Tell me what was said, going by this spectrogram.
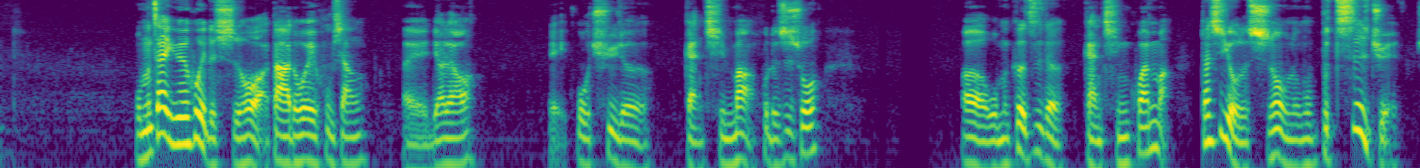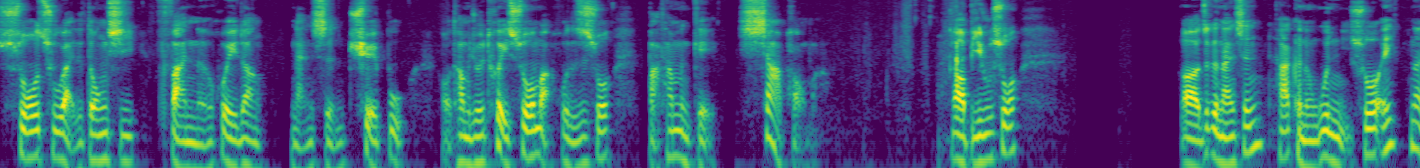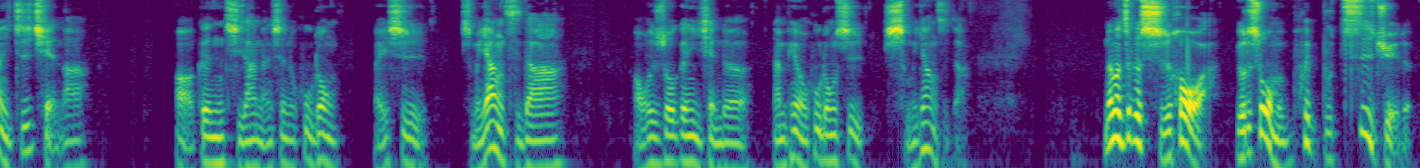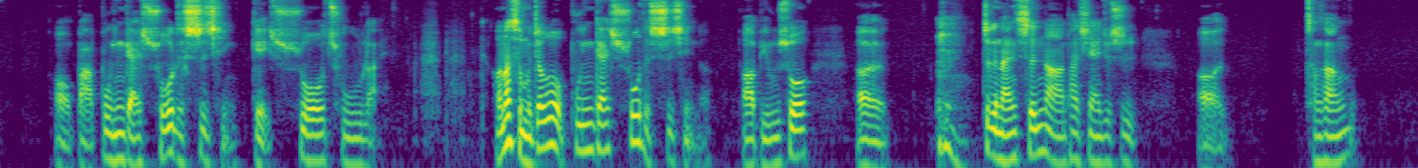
我们在约会的时候啊，大家都会互相诶聊聊诶过去的感情嘛，或者是说呃我们各自的感情观嘛。但是有的时候呢，我们不自觉说出来的东西，反而会让男生却步哦，他们就会退缩嘛，或者是说把他们给吓跑嘛。哦，比如说啊，这个男生他可能问你说：“哎，那你之前啊？”哦，跟其他男生的互动，哎，是什么样子的啊？啊，或者说跟以前的男朋友互动是什么样子的？那么这个时候啊，有的时候我们会不自觉的，哦，把不应该说的事情给说出来。好，那什么叫做不应该说的事情呢？啊，比如说，呃，这个男生啊，他现在就是，呃，常常。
